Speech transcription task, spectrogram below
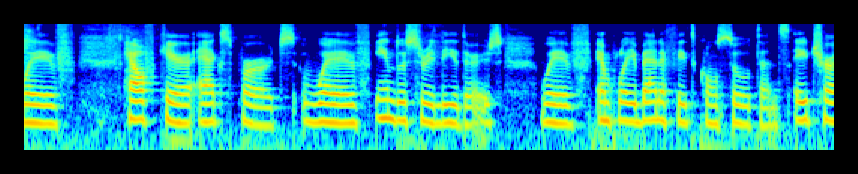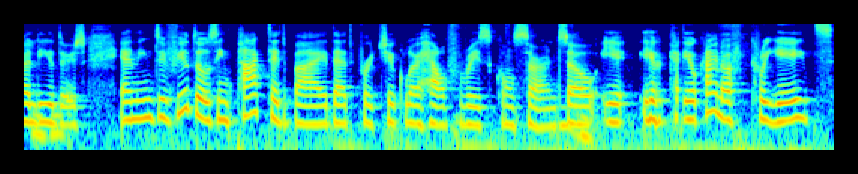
with healthcare experts, with industry leaders, with employee benefit consultants, HR mm-hmm. leaders, and individuals impacted by that particular health risk concern. So mm-hmm. it, you, you kind of create,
